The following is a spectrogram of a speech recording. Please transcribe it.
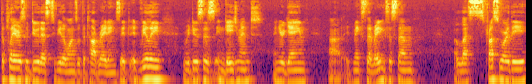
the players who do this to be the ones with the top ratings. It, it really reduces engagement in your game. Uh, it makes the rating system less trustworthy.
